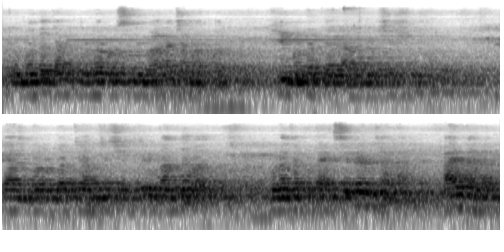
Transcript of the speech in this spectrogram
पण मदत आणि पुनर्वसन विभागाच्या मार्फत ही मदत द्यायला आम्ही यशस्वी त्याचबरोबर जे आमचे शेतकरी बांधव आहेत कुणाचा कुठं ॲक्सिडेंट झाला काय झालं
